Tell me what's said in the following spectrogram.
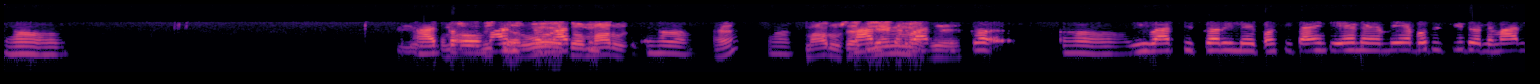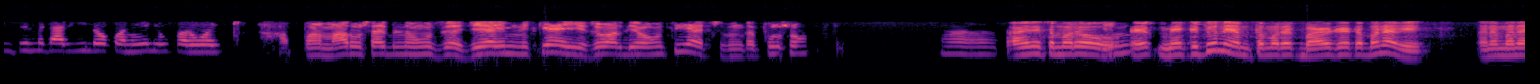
હા. તો મારી હોય તો મારું હે. મારું સાહેબ મારી લાઈનમાં છે. વાતચીત ઈ વાતચીત કરી લે. પછી કારણ કે એને મેં બધું કીધું એટલે મારી જિમ્મેદારી ઈ લોકોની એની ઉપર હોય. પણ મારું સાહેબ ને હું જે- એમને કે એ જવાબ દેવા હું તૈયાર છું. તમે પૂછો? કાંઈ તમારો મેં કીધું ને એમ તમારો એક બાયોડેટા બનાવી અને મને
